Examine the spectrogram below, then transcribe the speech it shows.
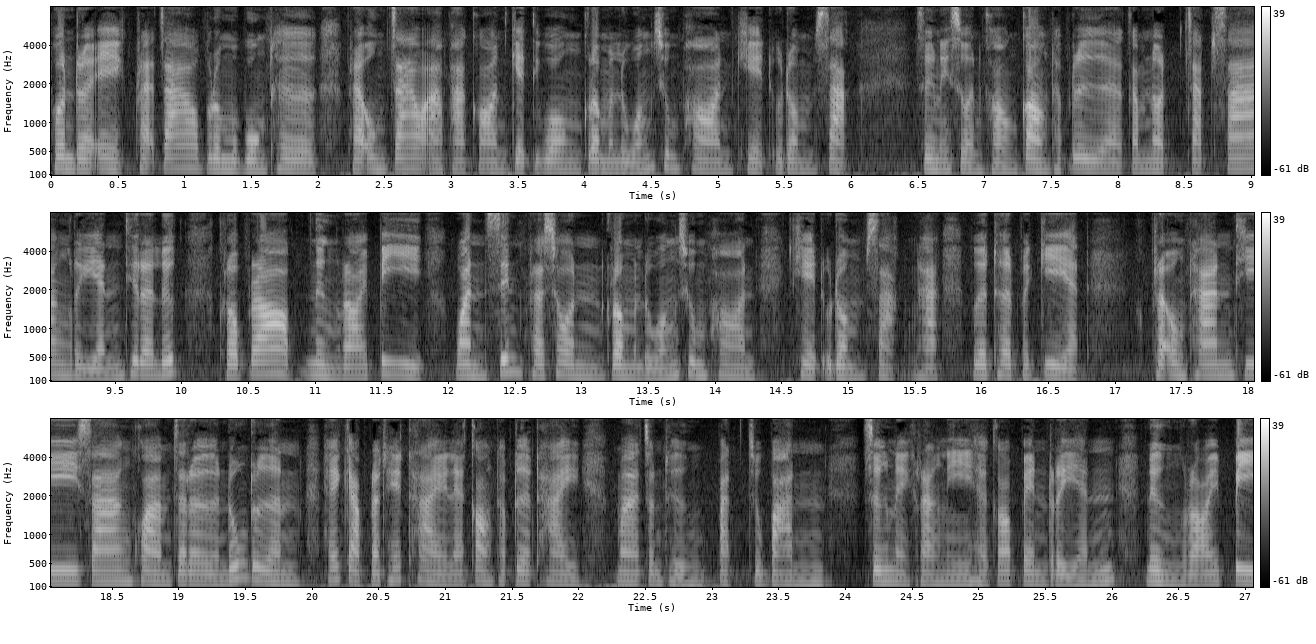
พลเรือเอกพระเจ้าบรมวงศ์เธอ พระองค์เจ้าอาภากรเกียรติวงศ์กรมหลวงชุมพร เขตอุดมศักดิ์ซึ่งในส่วนของกองทัพเรือกำหนดจัดสร้างเหรียญที่ระลึกครบรอบ 100 ปี วันสิ้นพระชน กรมหลวงชุมพร เขตอุดมศักดิ์นะคะเพื่อเทิดพระเกียรติ พระองค์ท่านที่สร้างความเจริญรุ่งเรืองให้กับประเทศไทยและกองทัพเรือไทยมาจนถึงปัจจุบัน ซึ่งในครั้งนี้ก็เป็นเหรียญ 100 ปี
